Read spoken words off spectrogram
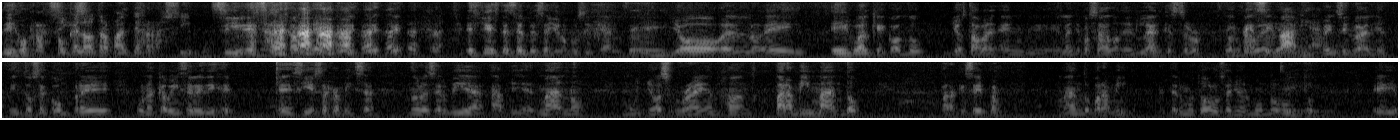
dijo racismo. Porque la otra parte es racismo. Sí, exactamente. es que este es el desayuno musical. Sí. Yo, eh, es igual que cuando yo estaba en el año pasado en Lancaster, allá, Pensilvania. Pensilvania, entonces compré una camisa y le dije que si esa camisa no le servía a mi hermano Muñoz Ryan Hunt, para mí mando, para que sepan, mando para mí, que tenemos todos los años del mundo juntos. Eh,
